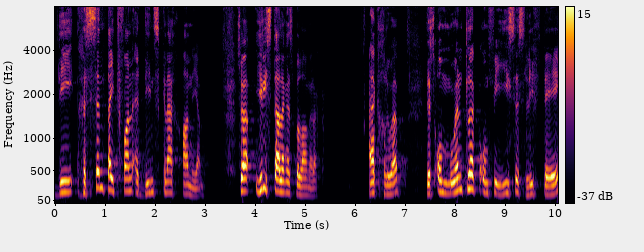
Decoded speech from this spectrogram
die gesindheid van 'n dienskneg aanneem. So hierdie stelling is belangrik. Ek glo dis onmoontlik om vir Jesus lief te hê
